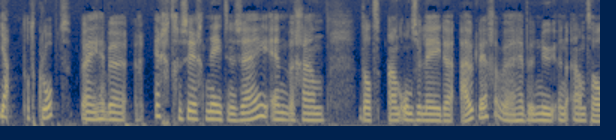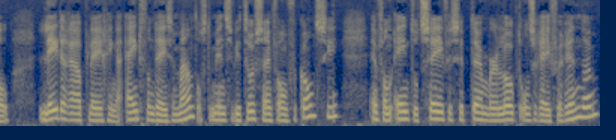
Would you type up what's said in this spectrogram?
Ja, dat klopt. Wij hebben echt gezegd nee tenzij. En we gaan dat aan onze leden uitleggen. We hebben nu een aantal ledenraadplegingen eind van deze maand. Als de mensen weer terug zijn van vakantie. En van 1 tot 7 september loopt ons referendum.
